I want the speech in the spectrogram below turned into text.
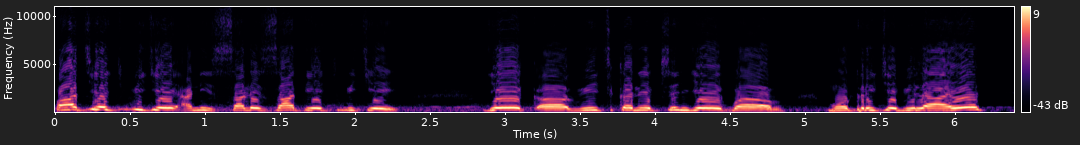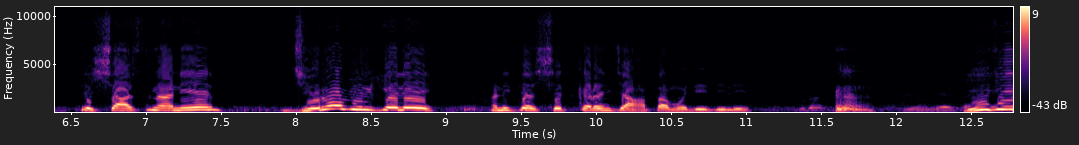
पाच एच पीचे आणि साडेसात एच पीचे जे वीज कनेक्शन जे मोटरीचे बिलं आहेत ते शासनाने झिरो बिल केले आणि त्या शेतकऱ्यांच्या हातामध्ये दिले ही जी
